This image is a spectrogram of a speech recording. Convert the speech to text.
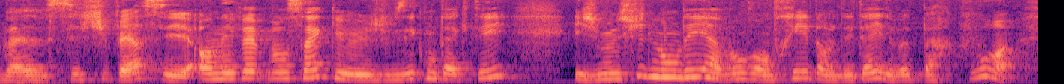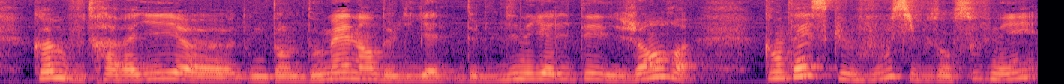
bah c'est super, c'est en effet pour ça que je vous ai contacté et je me suis demandé avant d'entrer dans le détail de votre parcours, comme vous travaillez euh, donc dans le domaine hein, de l'inégalité des genres, quand est-ce que vous, si vous en souvenez,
